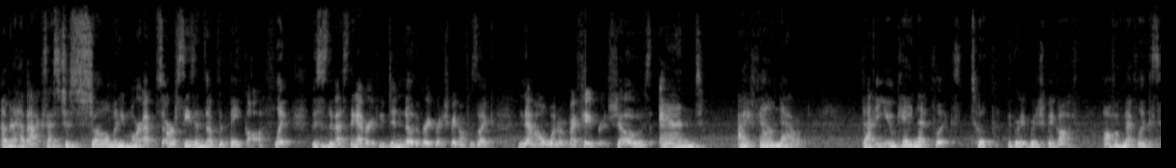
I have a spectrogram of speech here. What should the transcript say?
I'm gonna have access to so many more eps or seasons of the Bake Off. Like, this is the best thing ever. If you didn't know, the Great British Bake Off is like now one of my favorite shows. And I found out that UK Netflix took the Great British Bake Off off of Netflix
